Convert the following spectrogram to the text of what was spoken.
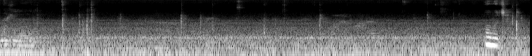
Where's another one? What was it?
